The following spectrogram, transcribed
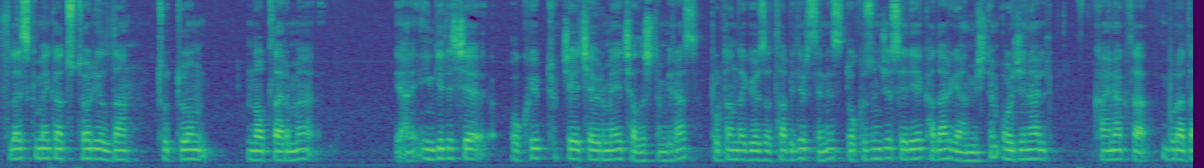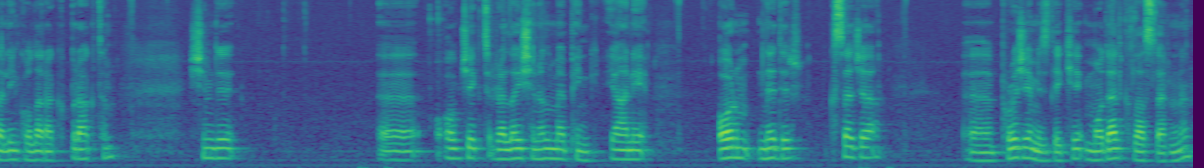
Flask Mega Tutorial'dan tuttuğum notlarımı yani İngilizce okuyup Türkçe'ye çevirmeye çalıştım biraz. Buradan da göz atabilirsiniz. 9. seriye kadar gelmiştim. Orijinal kaynak da burada link olarak bıraktım. Şimdi e, Object Relational Mapping yani ORM nedir? Kısaca e, projemizdeki model klaslarının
